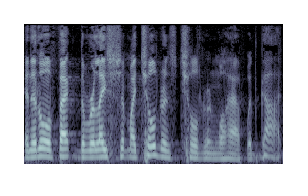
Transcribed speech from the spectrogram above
and it'll affect the relationship my children's children will have with God.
